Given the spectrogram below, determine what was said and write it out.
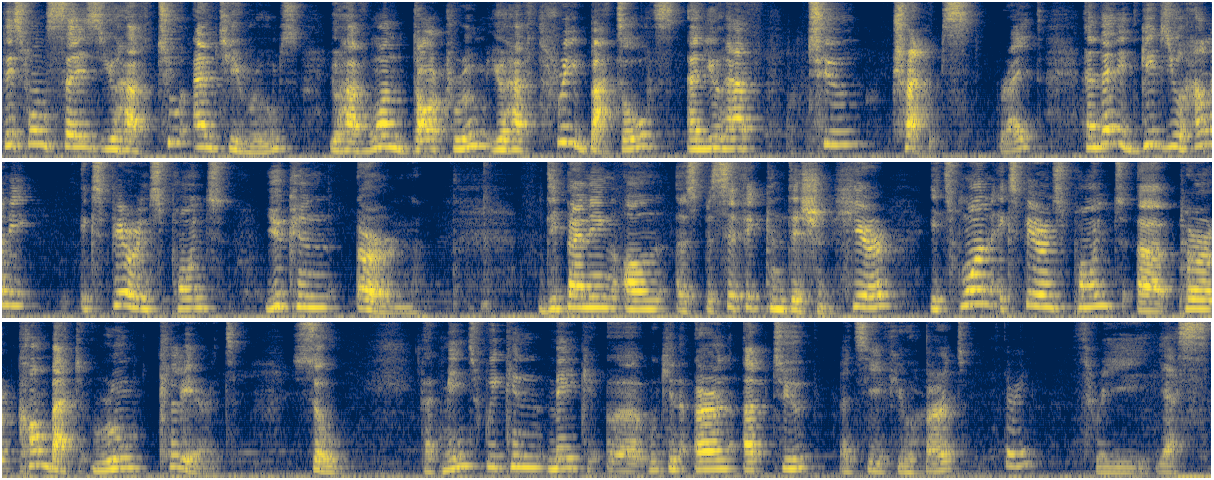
This one says you have two empty rooms, you have one dark room, you have three battles, and you have two traps, right? And then it gives you how many experience points you can earn depending on a specific condition. Here, it's one experience point uh, per combat room cleared. So that means we can make, uh, we can earn up to, let's see if you heard, Three. Three, yes,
